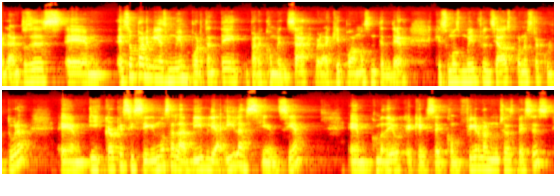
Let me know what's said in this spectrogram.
¿verdad? Entonces, em, eso para mí es muy importante para comenzar, ¿verdad? Que podamos entender que somos muy influenciados por nuestra cultura em, y creo que si seguimos a la Biblia y la ciencia, em, como digo, que, que, se confirman muchas veces,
